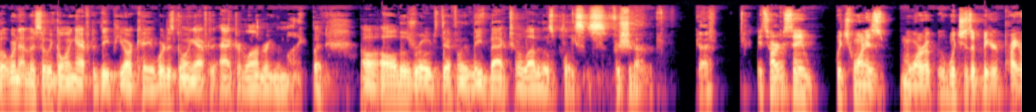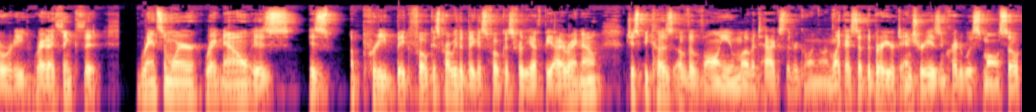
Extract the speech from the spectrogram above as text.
But we're not necessarily going after DPRK. We're just going after the actor laundering the money. But uh, all those roads definitely lead back to a lot of those places for sure. Okay. It's hard to say which one is more, which is a bigger priority, right? I think that ransomware right now is is a pretty big focus, probably the biggest focus for the FBI right now, just because of the volume of attacks that are going on. Like I said, the barrier to entry is incredibly small. So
